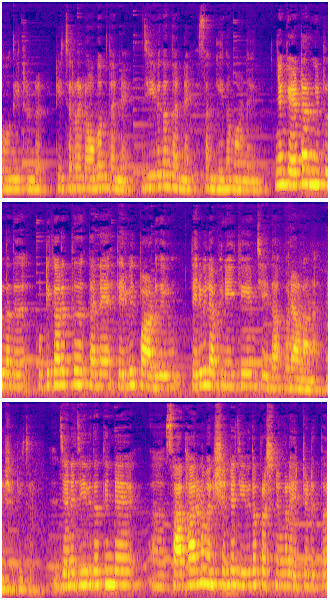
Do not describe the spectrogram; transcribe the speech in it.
തോന്നിയിട്ടുണ്ട്. ടീച്ചറുടെ ലോകം തന്നെ ജീവിതം തന്നെ സംഗീതമാണ് എന്ന്. ഞാൻ കേട്ടറിഞ്ഞിട്ടുള്ളത് കുട്ടിക്കാലത്ത് തന്നെ തെരുവിൽ പാടുകയും തെരുവിൽ അഭിനയിക്കുകയും ചെയ്ത ഒരാളാണ് നിഷ ടീച്ചർ. ജനജീവിതത്തിന്റെ സാധാരണ മനുഷ്യന്റെ ജീവിത പ്രശ്നങ്ങൾ ഏറ്റെടുത്ത്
